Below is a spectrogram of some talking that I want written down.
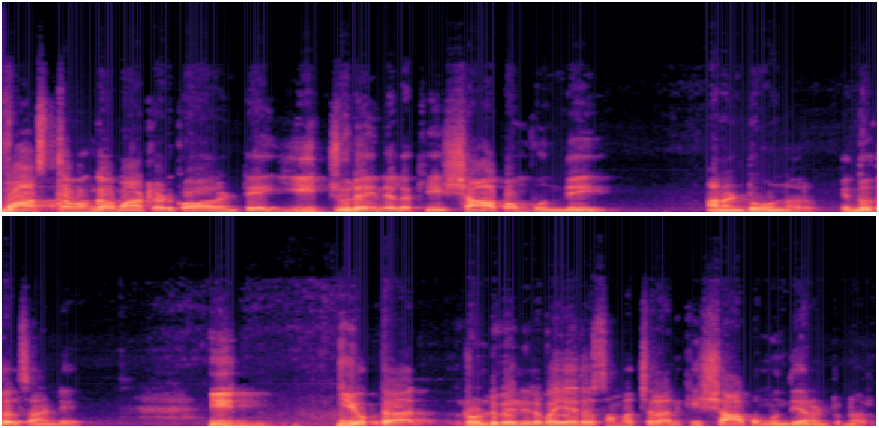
వాస్తవంగా మాట్లాడుకోవాలంటే ఈ జూలై నెలకి శాపం ఉంది అని అంటూ ఉన్నారు. ఎందుకు తెలుసా అండి? ఈ ఈ యొక్క రెండు వేల ఇరవై ఐదో సంవత్సరానికి శాపం ఉంది అని అంటున్నారు.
